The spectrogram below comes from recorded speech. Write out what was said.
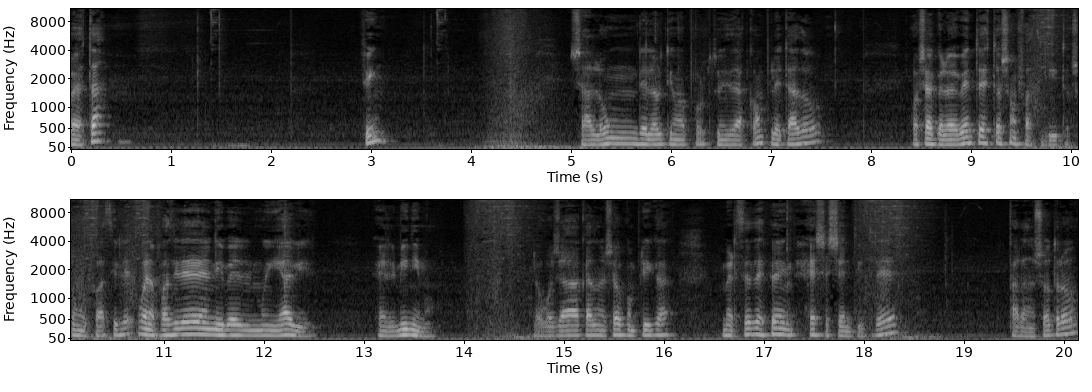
Pues ya está. Fin. Salón de la última oportunidad completado. O sea que los eventos estos son facilitos, son muy fáciles. Bueno, fáciles en el nivel muy hábil, en el mínimo. Luego ya cada uno se lo complica. Mercedes-Benz E63 para nosotros.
